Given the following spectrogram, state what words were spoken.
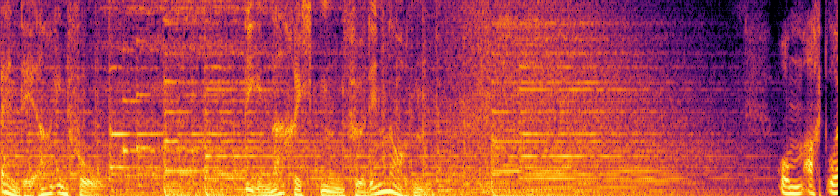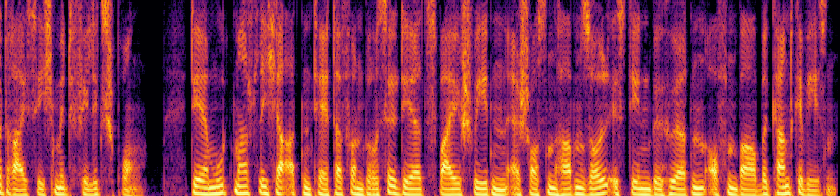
NDR Info. Die Nachrichten für den Norden. Um 8.30 Uhr mit Felix Sprung. Der mutmaßliche Attentäter von Brüssel, der zwei Schweden erschossen haben soll, ist den Behörden offenbar bekannt gewesen.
